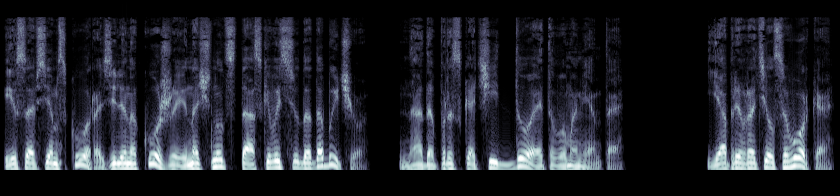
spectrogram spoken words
и совсем скоро зеленокожие начнут стаскивать сюда добычу. Надо проскочить до этого момента. Я превратился в орка,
